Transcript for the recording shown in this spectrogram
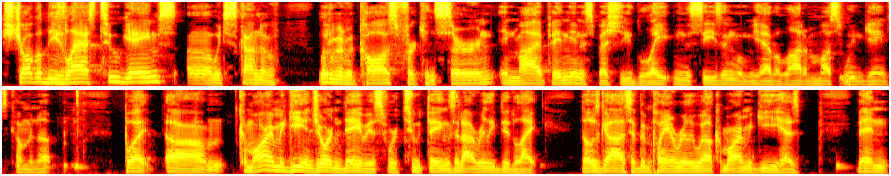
struggled these last two games, uh, which is kind of a little bit of a cause for concern, in my opinion, especially late in the season when we have a lot of must win games coming up. But um, Kamari McGee and Jordan Davis were two things that I really did like. Those guys have been playing really well. Kamari McGee has been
